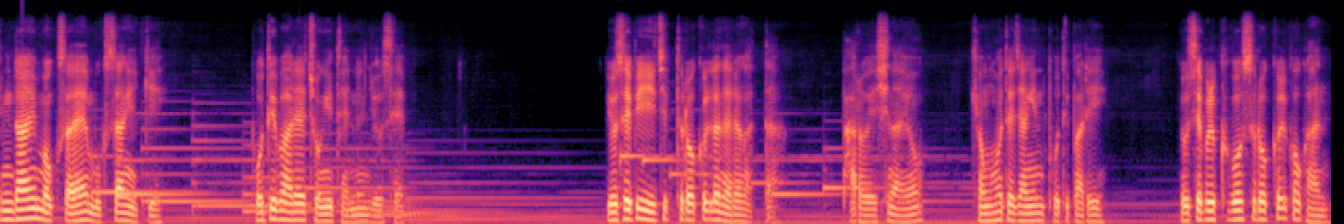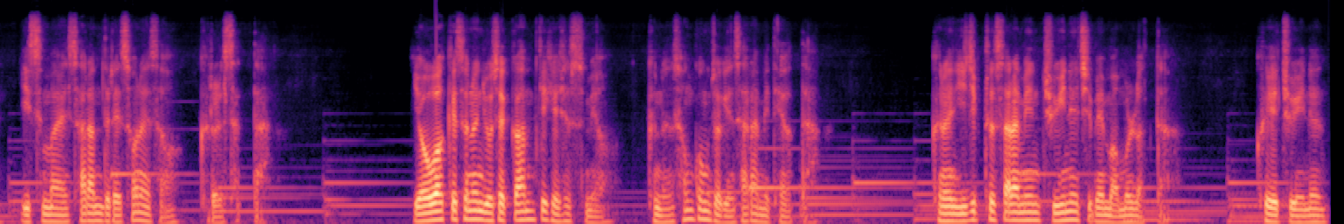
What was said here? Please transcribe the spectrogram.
김다인 목사의 묵상일기 보디발의 종이 되는 요셉 요셉이 이집트로 끌려 내려갔다. 바로의 신하요 경호대장인 보디발이 요셉을 그곳으로 끌고 간 이스마엘 사람들의 손에서 그를 샀다. 여호와께서는 요셉과 함께 계셨으며 그는 성공적인 사람이 되었다. 그는 이집트 사람인 주인의 집에 머물렀다. 그의 주인은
